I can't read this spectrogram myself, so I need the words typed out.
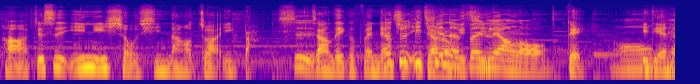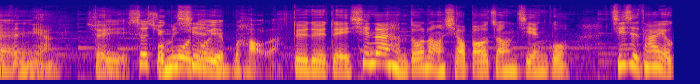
好，就是以你手心，然后抓一把，是这样的一个分量，那就一天的分量喽。对，一天的分量。对，摄取过多也不好了。对对对，现在很多那种小包装坚果，即使它有。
